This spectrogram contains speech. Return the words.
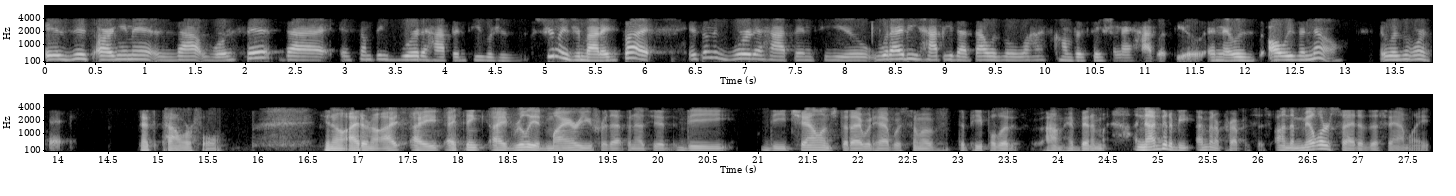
is this argument that worth it? That if something were to happen to you which is extremely dramatic but if something were to happen to you, would I be happy that that was the last conversation I had with you? And it was always a no. It wasn't worth it. That's powerful. You know, I don't know. I, I, I think I really admire you for that, Venezia. The the challenge that I would have with some of the people that um, have been. And I'm going to be. I'm going to preface this on the Miller side of the family.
